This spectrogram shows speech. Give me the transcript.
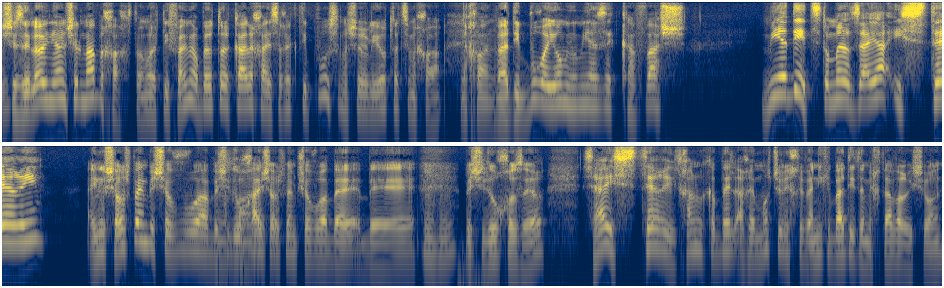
שזה לא עניין של מה בכך. זאת אומרת, לפעמים הרבה יותר קל לך לשחק טיפוס מאשר להיות עצמך. נכון. והדיבור היומיומי הזה כבש מיידית. זאת אומרת, זה היה היסטרי. היינו שלוש פעמים בשבוע, בשידור נכון. חי, שלוש פעמים בשבוע ב- ב- בשידור חוזר. זה היה היסטרי, התחלנו לקבל ערימות של מכתבים. אני קיבלתי את המכתב הראשון,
